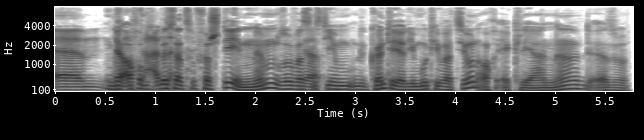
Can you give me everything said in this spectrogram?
Ähm, ja, auch um es besser zu verstehen, ne? So was ja. ist die, könnte ja die Motivation auch erklären, ne? Also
